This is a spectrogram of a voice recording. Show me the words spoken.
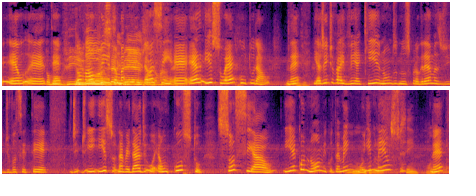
É, é, Tomar ter- um vinho, tomar uma vinho, tomar- cerveja, Então, tomar- assim, é, é- isso é cultural, né? E a gente vai ver aqui, num dos nos programas de, de você ter... de- de- e isso, na verdade, é um custo social e econômico também Muito imenso. Sim. Né? grande.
